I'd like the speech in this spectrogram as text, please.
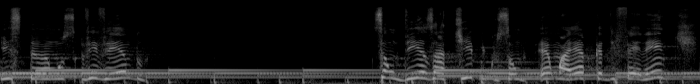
estamos vivendo. São dias atípicos, são, é uma época diferente.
